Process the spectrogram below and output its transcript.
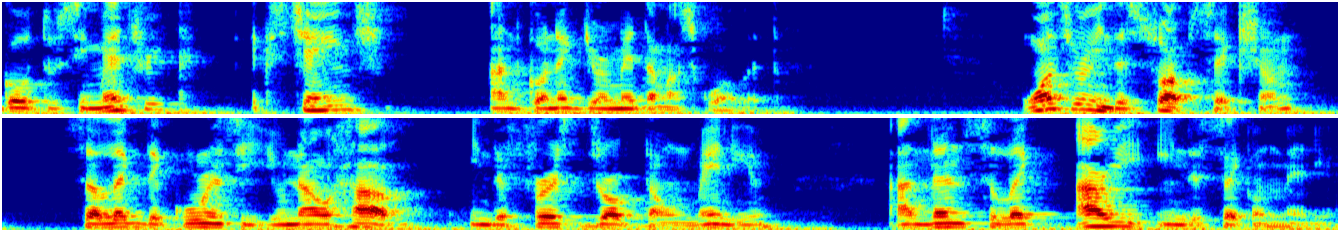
go to Symmetric, Exchange, and connect your MetaMask wallet. Once you're in the swap section, select the currency you now have in the first drop-down menu and then select ARI in the second menu.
